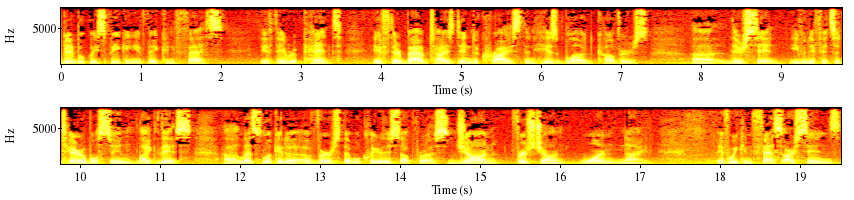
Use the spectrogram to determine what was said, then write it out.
biblically speaking, if they confess, if they repent, if they're baptized into Christ, then His blood covers uh, their sin, even if it's a terrible sin like this. Uh, let's look at a, a, verse that will clear this up for us. John, 1 John 1 9. If we confess our sins,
